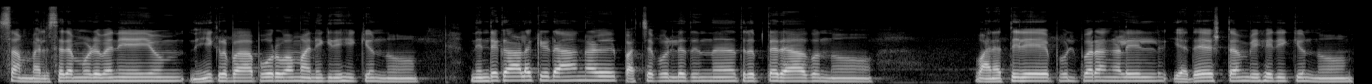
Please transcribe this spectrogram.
സംവത്സരം മുഴുവനെയും നീ കൃപാപൂർവം അനുഗ്രഹിക്കുന്നു. നിന്റെ കാളക്കിടാങ്ങൾ പച്ചപുല്ല് തിന്ന് തൃപ്തരാകുന്നു. വനത്തിലെ പുൽപ്പറങ്ങളിൽ യഥേഷ്ടം വിഹരിക്കുന്നു.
